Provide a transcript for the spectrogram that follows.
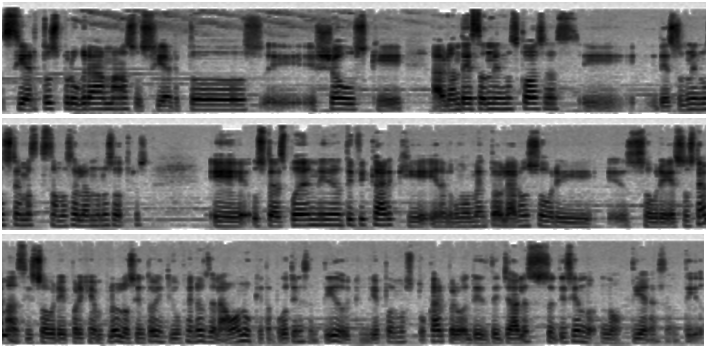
ciertos programas o ciertos shows que hablan de estas mismas cosas, de estos mismos temas que estamos hablando nosotros, eh, ustedes pueden identificar que en algún momento hablaron sobre, eh, sobre esos temas y sobre, por ejemplo, los 121 géneros de la ONU, que tampoco tiene sentido y que un día podemos tocar, pero desde ya les estoy diciendo, no tiene sentido.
